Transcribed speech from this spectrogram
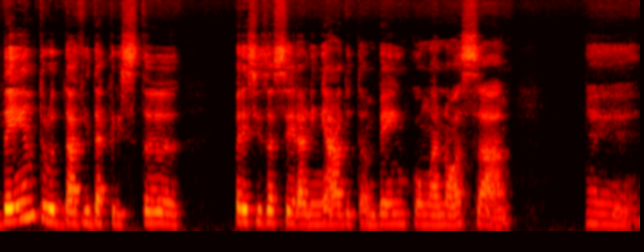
dentro da vida cristã precisa ser alinhado também com a nossa. É,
